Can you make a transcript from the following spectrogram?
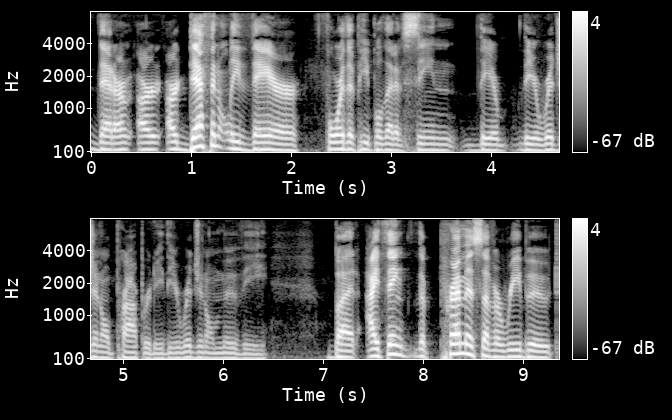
that are, are are definitely there for the people that have seen the the original property, the original movie. But I think the premise of a reboot,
